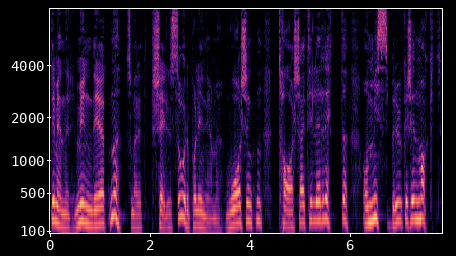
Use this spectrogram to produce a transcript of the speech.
De mener myndighetene, som er et skjellsord på linje med Washington, tar seg til rette og misbruker sin makt.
